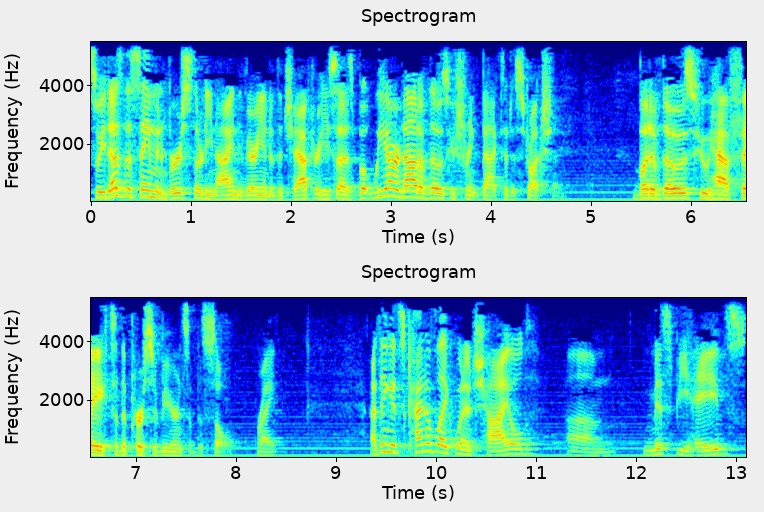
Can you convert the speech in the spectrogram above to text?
So he does the same in verse 39, the very end of the chapter. He says, But we are not of those who shrink back to destruction, but of those who have faith to the perseverance of the soul, right? I think it's kind of like when a child um, misbehaves,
